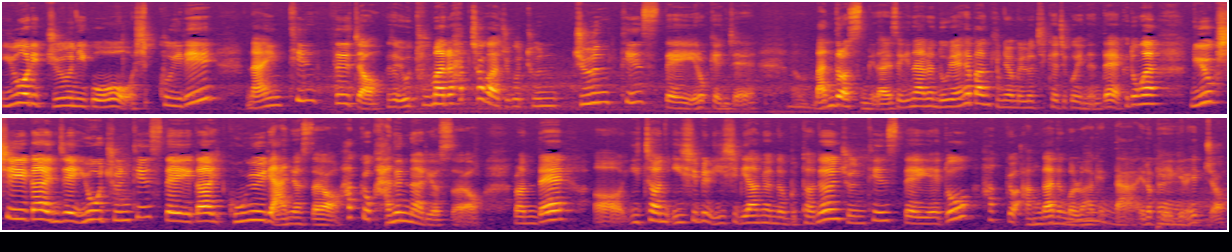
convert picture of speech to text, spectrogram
6월이 June이고 19일이 19th죠. 그래서 이 두 말을 합쳐가지고 June, Juneteenth Day 이렇게 이제 어, 만들었습니다. 그래서 이날은 노예 해방 기념일로 지켜지고 있는데 그동안 뉴욕시가 이제 요 Juneteenth Day가 공휴일이 아니었어요. 학교 가는 날이었어요. 그런데 어, 2021, 22학년도부터는 Juneteenth Day에도 학교 안 가는 걸로 하겠다 이렇게 네. 얘기를 했죠.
